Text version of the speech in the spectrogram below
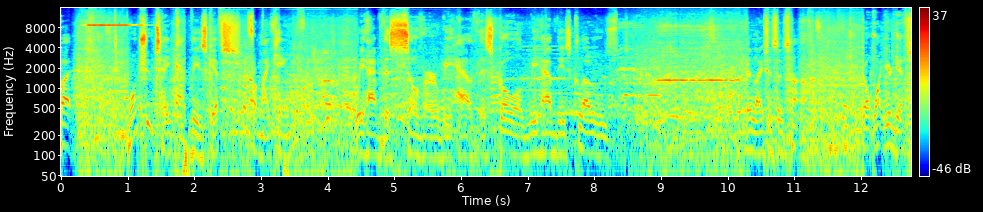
But won't you take these gifts from my king? We have this silver, we have this gold, we have these clothes. Elisha says, uh-uh. don't want your gifts.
